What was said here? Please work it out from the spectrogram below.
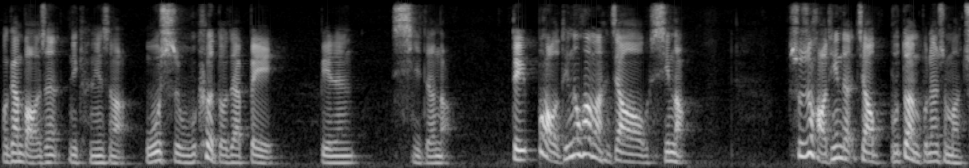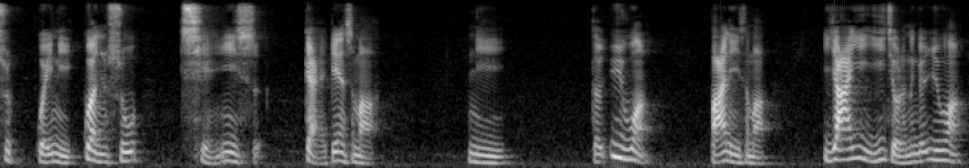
我敢保证，你肯定什么，无时无刻都在被别人洗的脑。对，不好听的话嘛，叫洗脑；说句好听的，叫不断不断什么去给你灌输潜意识，改变什么你的欲望，把你什么压抑已久的那个欲望，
